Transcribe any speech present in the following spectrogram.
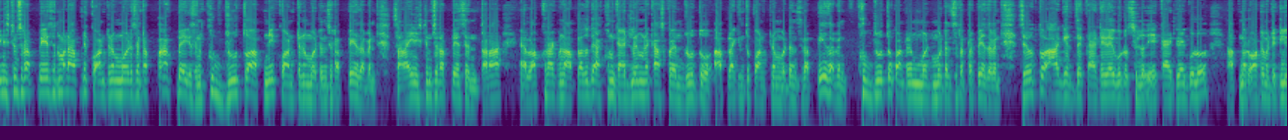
ইনস্টিম সেটআপ পেয়েছেন মানে আপনি কন্টেন্ট মনিটাইজেশন একটা পার্ট পেয়ে গেছেন। খুব দ্রুত আপনি কন্টেন্ট মনিটাইজেশন সেটআপ পেয়ে যাবেন। যারা ইনস্টিম সেটআপ পেয়েছেন, তারা লক্ষ্য রাখবেন আপনারা যদি এখন গাইডলাইন মেনে কাজ করেন দ্রুত, আপনারা কিন্তু কন্টেন্ট মনিটাইজেশন সেটআপ পেয়ে যাবেন। খুব দ্রুত কন্টেন্ট মনিটাইজেশন সেটআপটা পেয়ে যাবেন। যেহেতু আগের যে ক্রাইটেরিয়া গুলো ছিল, এই ক্রাইটেরিয়া গুলো আপনার অটোমেটিকলি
